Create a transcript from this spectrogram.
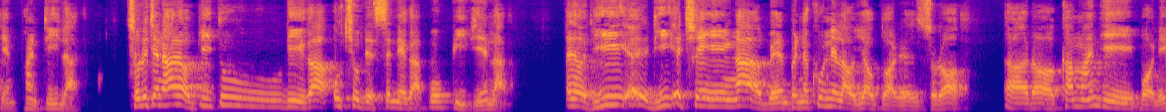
တင်ဖန်တီးလာတယ် ဆိုလိုချင်တာကတော့ပြည်သူတွေကအုပ်ချုပ်တဲ့စနစ်ကပိုးပြည်ပြင်းလာတာအဲ့တော့ဒီဒီအချိန်ကဘယ်ဘယ်နှခုနှစ်လောက်ရောက်သွားတယ်ဆိုတော့အာတော့ခမန်းကြီးပေါ့လေ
